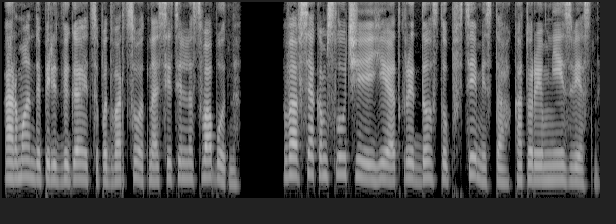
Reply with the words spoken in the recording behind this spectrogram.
Арманда передвигается по дворцу относительно свободно. Во всяком случае, ей открыт доступ в те места, которые мне известны.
